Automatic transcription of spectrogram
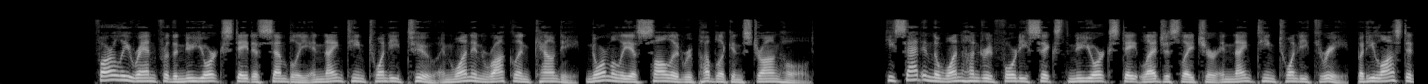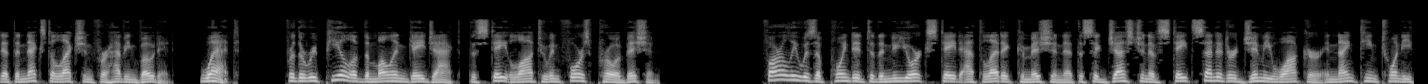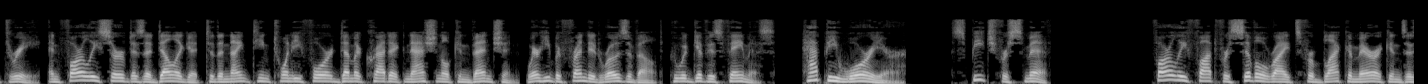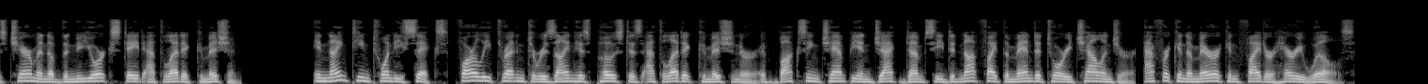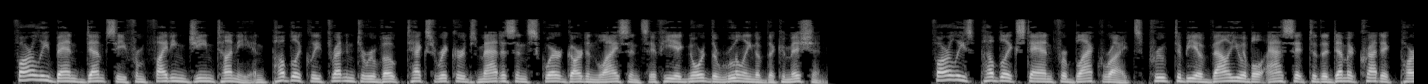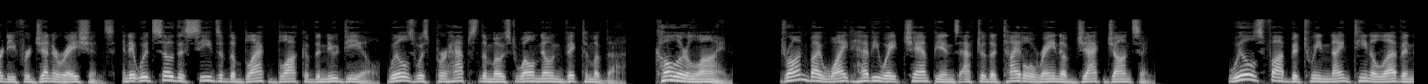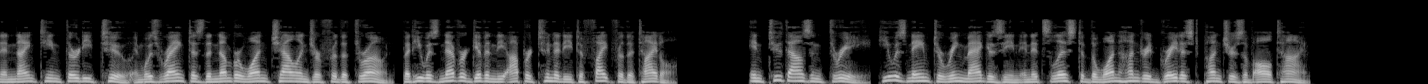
Farley ran for the New York State Assembly in 1922 and won in Rockland County, normally a solid Republican stronghold. He sat in the 146th New York State Legislature in 1923, but he lost it at the next election for having voted «wet» for the repeal of the Mullan-Gage Act, the state law to enforce prohibition. Farley was appointed to the New York State Athletic Commission at the suggestion of State Senator Jimmy Walker in 1923, and Farley served as a delegate to the 1924 Democratic National Convention, where he befriended Roosevelt, who would give his famous, "'Happy Warrior' speech for Smith. Farley fought for civil rights for black Americans as chairman of the New York State Athletic Commission. In 1926, Farley threatened to resign his post as athletic commissioner if boxing champion Jack Dempsey did not fight the mandatory challenger, African-American fighter Harry Wills. Farley banned Dempsey from fighting Gene Tunney and publicly threatened to revoke Tex Rickard's Madison Square Garden license if he ignored the ruling of the commission. Farley's public stand for black rights proved to be a valuable asset to the Democratic Party for generations, and it would sow the seeds of the black bloc of the New Deal. Wills was perhaps the most well known victim of the color line drawn by white heavyweight champions after the title reign of Jack Johnson. Wills fought between 1911 and 1932 and was ranked as the number one challenger for the throne, but he was never given the opportunity to fight for the title. In 2003, he was named to Ring magazine in its list of the 100 greatest punchers of all time.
